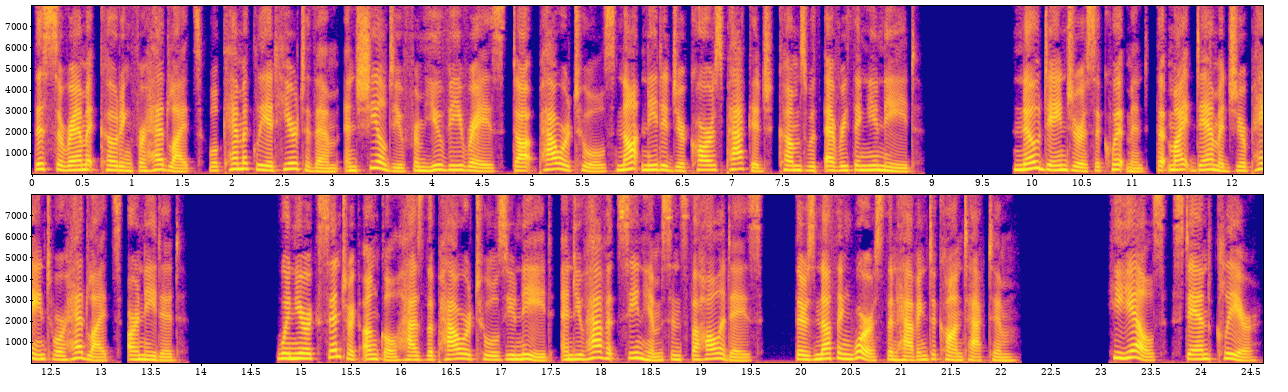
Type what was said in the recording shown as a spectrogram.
this ceramic coating for headlights will chemically adhere to them and shield you from UV rays. Power tools not needed Your car's package comes with everything you need. No dangerous equipment that might damage your paint or headlights are needed. When your eccentric uncle has the power tools you need and you haven't seen him since the holidays, there's nothing worse than having to contact him. He yells, stand clear,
